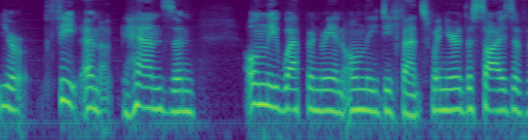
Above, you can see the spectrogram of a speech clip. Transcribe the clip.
your feet and hands and only weaponry and only defense when you're the size of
